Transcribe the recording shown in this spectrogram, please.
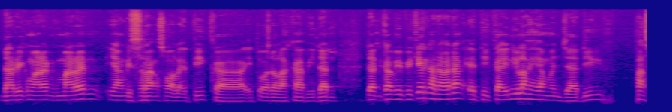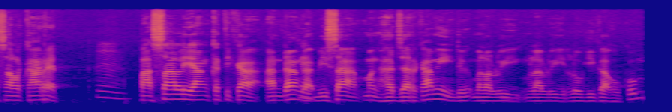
dari kemarin-kemarin yang diserang soal etika itu adalah kami dan dan kami pikir kadang-kadang etika inilah yang menjadi pasal karet. Hmm. Pasal yang ketika Anda nggak okay. bisa menghajar kami melalui melalui logika hukum,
